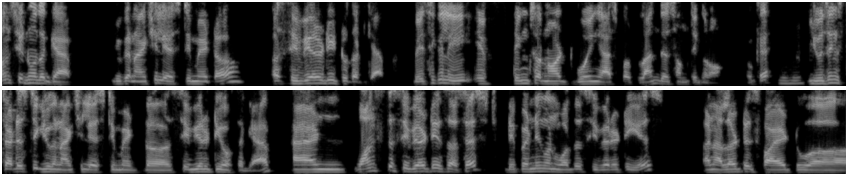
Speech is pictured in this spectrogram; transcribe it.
once you know the gap, you can actually estimate a, a severity to that gap. Basically, if things are not going as per plan, there's something wrong. Okay. Mhm. Using statistics, you can actually estimate the severity of the gap. And once the severity is assessed, depending on what the severity is, an alert is fired to a,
